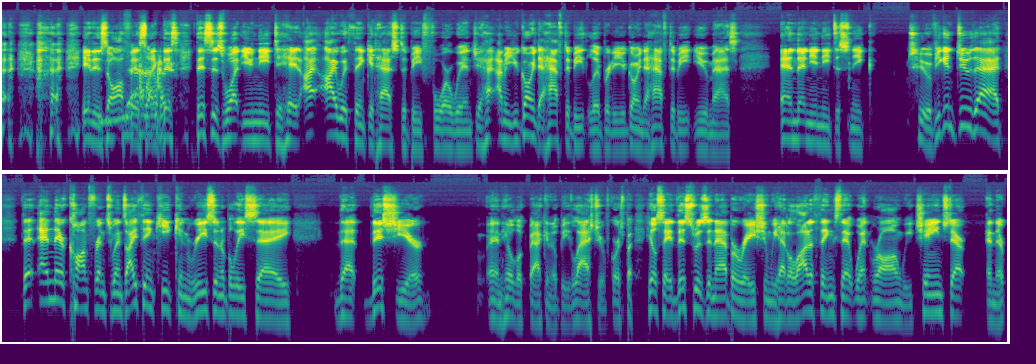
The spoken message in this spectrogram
in his office. Yeah. Like this, this is what you need to hit. I, I would think it has to be four wins. You, ha- I mean, you're going to have to beat Liberty. You're going to have to beat UMass, and then you need to sneak two. If you can do that, that and their conference wins, I think he can reasonably say that this year, and he'll look back and it'll be last year, of course, but he'll say this was an aberration. We had a lot of things that went wrong. We changed our and there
